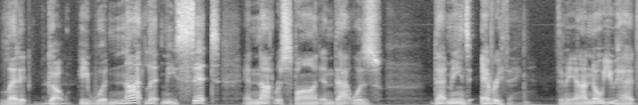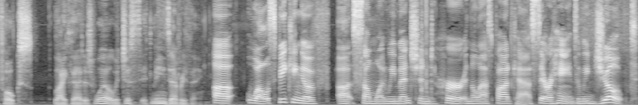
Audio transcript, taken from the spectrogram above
let it go. He would not let me sit and not respond, and that was that means everything to me. And I know you had folks like that as well. It just it means everything. Uh, well, speaking of uh, someone, we mentioned her in the last podcast, Sara Haines, and we joked.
